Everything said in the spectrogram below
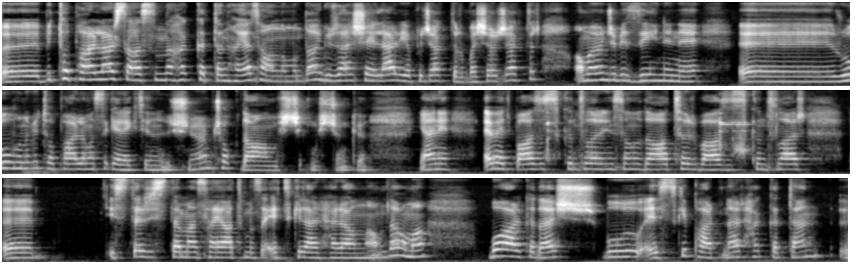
E, bir toparlarsa aslında hakikaten hayat anlamında güzel şeyler yapacaktır, başaracaktır. Ama önce bir zihnini, e, ruhunu bir toparlaması gerektiğini düşünüyorum. Çok dağılmış çıkmış çünkü. Yani evet bazı sıkıntılar insanı dağıtır, bazı sıkıntılar e, ister istemez hayatımızı etkiler her anlamda ama bu arkadaş, bu eski partner hakikaten e,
